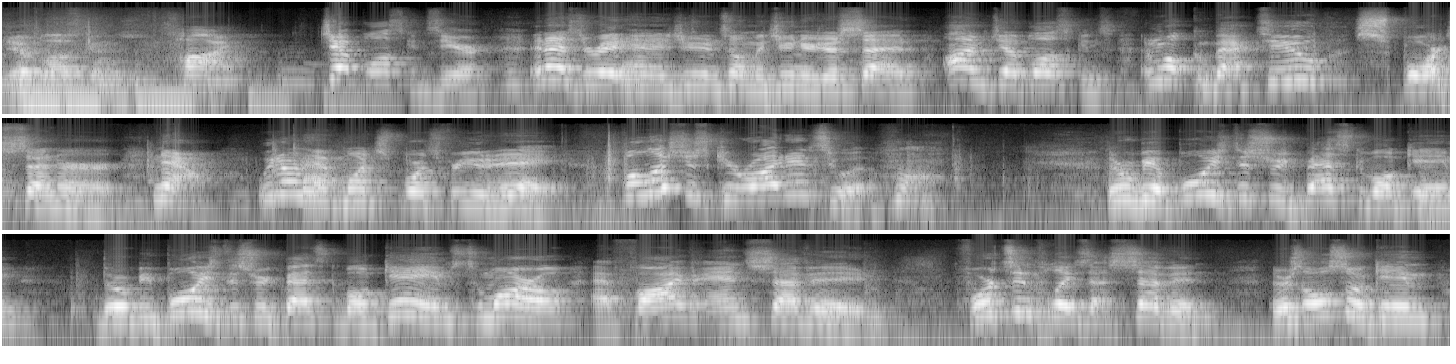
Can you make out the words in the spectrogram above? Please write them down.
Jeb Luskins. Hi, Jeb Luskins here, and as the Red Handed Junior told me Jr. just said, I'm Jeb Luskins, and welcome back to Sports Center. Now, we don't have much sports for you today, but let's just get right into it. Huh. There will be a boys' district basketball game. There will be boys' district basketball games tomorrow at 5 and 7. Fordson plays at 7. There's also a game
